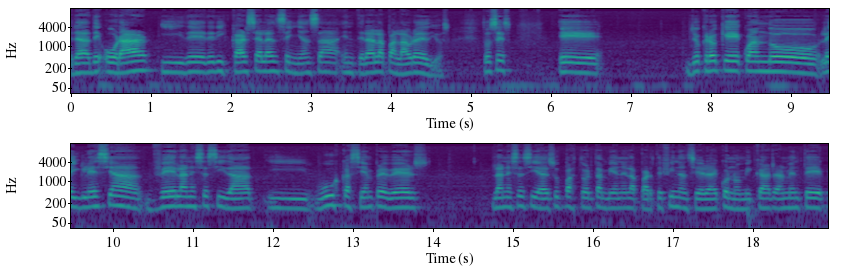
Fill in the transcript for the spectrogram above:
era de orar y de dedicarse a la enseñanza entera de la palabra de Dios. Entonces, eh, yo creo que cuando la iglesia ve la necesidad y busca siempre ver la necesidad de su pastor también en la parte financiera, económica, realmente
